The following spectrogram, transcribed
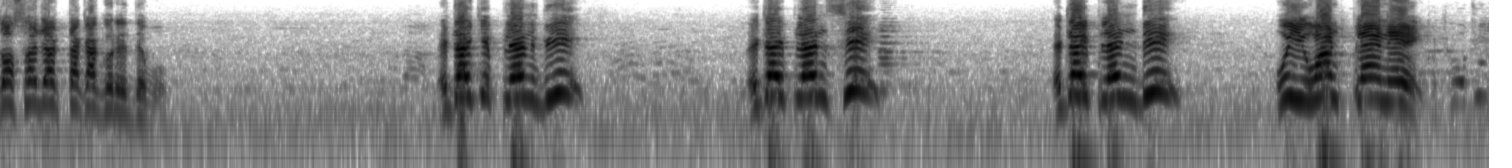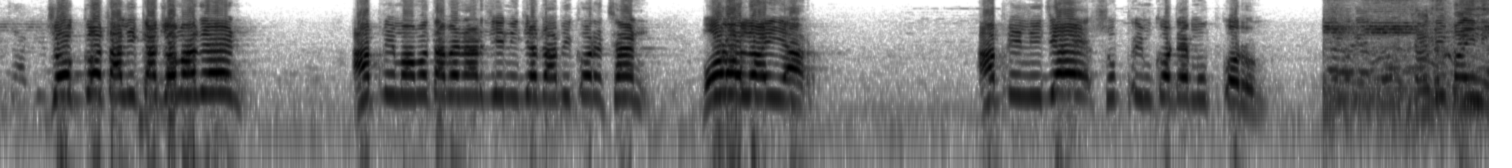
দশ হাজার টাকা করে দেব। এটাই কি প্ল্যান বি এটাই প্ল্যান সি এটাই plan D we want plan A যোগ্য তালিকা জমা দেন। আপনি মমতা ব্যানার্জি নিজে দাবি করেছেন বড় লয়ার আপনি নিজে সুপ্রিম কোর্টে মুভ করুন। চাকরি পাইনি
